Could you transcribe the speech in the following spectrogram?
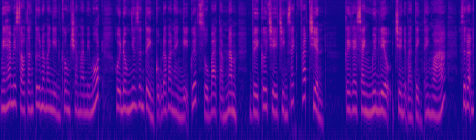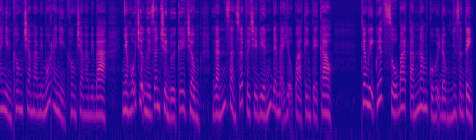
Ngày 26 tháng 4 năm 2021, Hội đồng Nhân dân tỉnh cũng đã ban hành nghị quyết số 385 về cơ chế chính sách phát triển cây gai xanh nguyên liệu trên địa bàn tỉnh Thanh Hóa giai đoạn 2021-2023 nhằm hỗ trợ người dân chuyển đổi cây trồng gắn sản xuất với chế biến đem lại hiệu quả kinh tế cao. Theo nghị quyết số 385 của Hội đồng Nhân dân tỉnh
